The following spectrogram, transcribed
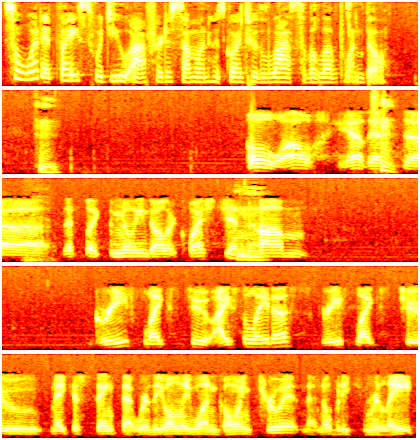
So, what advice would you offer to someone who's going through the loss of a loved one, Bill? Oh wow, yeah, that's uh, that's like the million dollar question. Um, grief likes to isolate us. Grief likes to make us think that we're the only one going through it and that nobody can relate,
